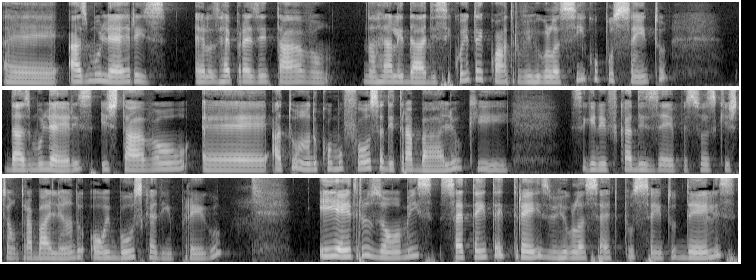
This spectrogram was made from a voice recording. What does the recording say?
é, as mulheres elas representavam, na realidade, 54,5% das mulheres estavam é, atuando como força de trabalho, que significa dizer pessoas que estão trabalhando ou em busca de emprego. E entre os homens, 73,7% deles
